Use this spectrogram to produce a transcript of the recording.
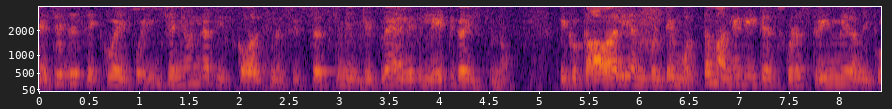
మెసేజెస్ ఎక్కువైపోయి జెన్యున్గా తీసుకోవాల్సిన సిస్టర్స్కి మేము రిప్లై అనేది లేట్గా ఇస్తున్నాం. మీకు కావాలి అనుకుంటే మొత్తం అన్ని డీటెయిల్స్ కూడా స్క్రీన్ మీద మీకు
